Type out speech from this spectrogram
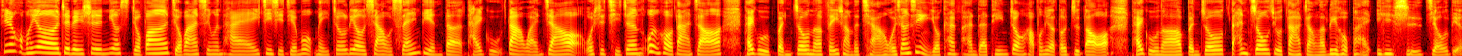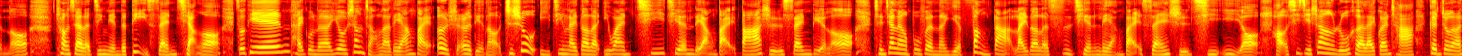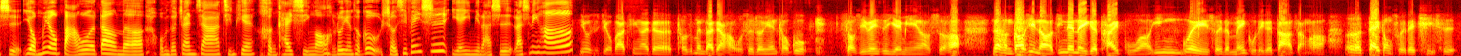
听众好朋友，这里是 News 九八九八新闻台进行节目，每周六下午三点的台股大玩家哦，我是奇珍，问候大家哦。台股本周呢非常的强，我相信有看盘的听众好朋友都知道哦，台股呢本周单周就大涨了六百一十九点哦，创下了今年的第三强哦。昨天台股呢又上涨了两百二十二点哦，指数已经来到了一万七千两百八十三点了哦，成交量部分。呢也放大来到了四千两百三十七亿哦。好，细节上如何来观察？更重要是有没有把握到呢？我们的专家今天很开心哦。陆源投顾首席分析师严一鸣老师，老师你好。六十九八，亲爱的投资们，大家好，我是轮源投顾首席分析师严明老师哈。那很高兴哦，今天的一个台股啊，因为随着美股的一个大涨啊，而带动所谓的气势。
